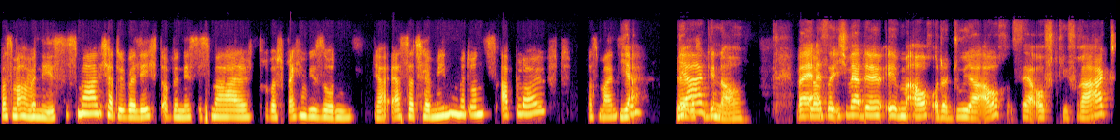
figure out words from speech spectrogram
Was machen wir nächstes Mal? Ich hatte überlegt, ob wir nächstes Mal drüber sprechen, wie so ein ja, erster Termin mit uns abläuft. Was meinst ja. du? Ja, genau. Weil, glaub, also ich werde eben auch, oder du ja auch, sehr oft gefragt,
